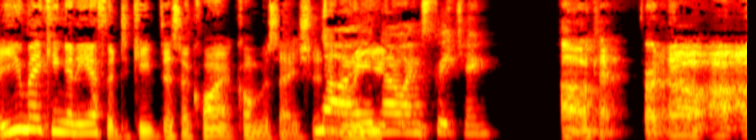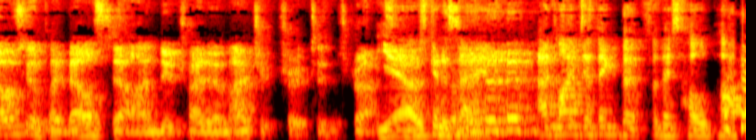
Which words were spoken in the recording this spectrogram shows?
Are you making any effort to keep this a quiet conversation? No, you- no, I'm screeching. oh, okay, fair Oh, enough. I, I was going to play Belsiar and do try to do a magic trick to distract. Yeah, I was going to say. I'd like to think that for this whole party,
